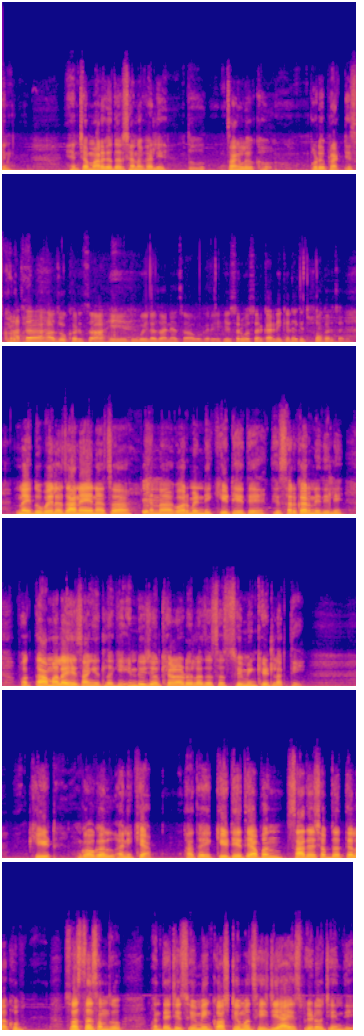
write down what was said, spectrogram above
यांच्या मार्गदर्शनाखाली तो चांगलं पुढे प्रॅक्टिस करतो आता हा जो खर्च आहे दुबईला जाण्याचा वगैरे हे सर्व सरकारने केलं की तो खर्च आहे? नाही दुबईला जाण्या येण्याचा त्यांना गव्हर्नमेंटनी किट येते ती सरकारने दिली. फक्त आम्हाला हे सांगितलं की इंडिव्हिज्युअल खेळाडूला जसं स्विमिंग किट लागते किट गॉगल आणि कॅप आता हे किट हे ते आपण साध्या शब्दात त्याला खूप स्वस्त समजू पण त्याची स्विमिंग कॉस्ट्युमच ही जी आहे स्पीडोची ती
